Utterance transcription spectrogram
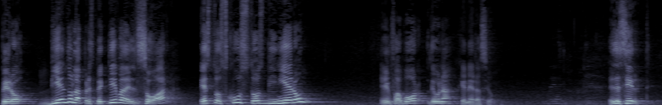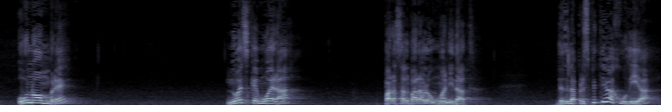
Pero viendo la perspectiva del Zohar, estos justos vinieron en favor de una generación. Es decir, un hombre no es que muera para salvar a la humanidad. Desde la perspectiva judía,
